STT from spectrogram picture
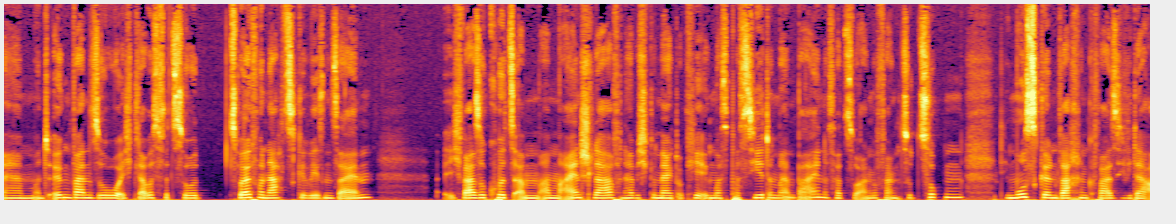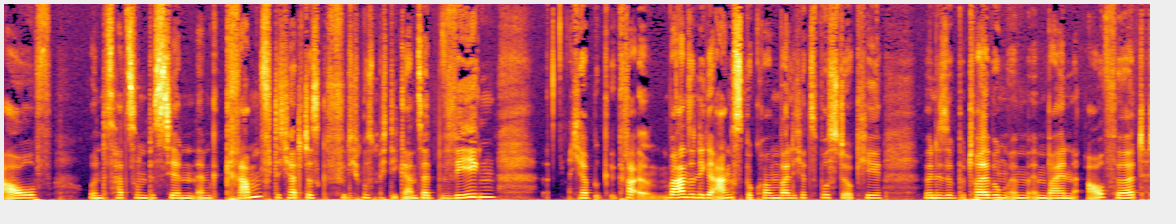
Ähm, und irgendwann so, ich glaube, es wird so 12 Uhr nachts gewesen sein. Ich war so kurz am, am Einschlafen, habe ich gemerkt, okay, irgendwas passiert in meinem Bein. Das hat so angefangen zu zucken. Die Muskeln wachen quasi wieder auf und es hat so ein bisschen ähm, gekrampft. Ich hatte das Gefühl, ich muss mich die ganze Zeit bewegen. Ich habe wahnsinnige Angst bekommen, weil ich jetzt wusste, okay, wenn diese Betäubung im, im Bein aufhört,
